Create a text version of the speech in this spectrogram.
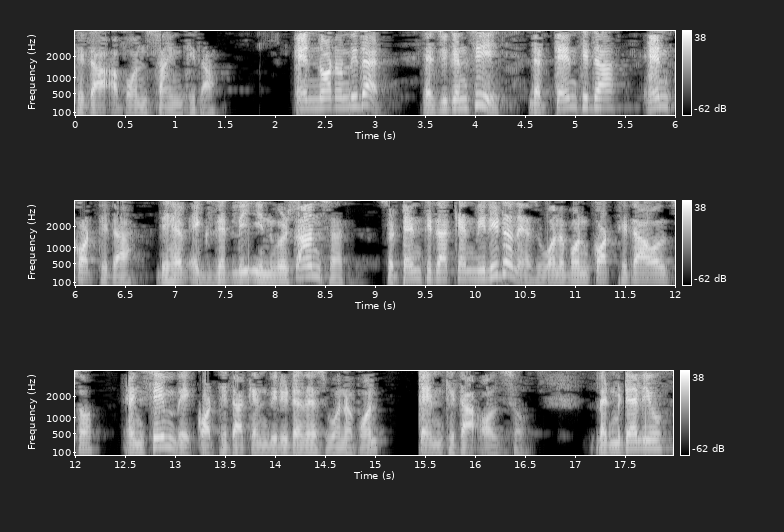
theta upon sine theta. And not only that, as you can see, that tan theta and cot theta, they have exactly inverse answer. So tan theta can be written as 1 upon cot theta also. And same way cot theta can be written as 1 upon tan theta also. Let me tell you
